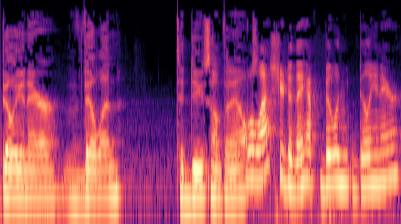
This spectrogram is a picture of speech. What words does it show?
billionaire villain to do something else. Well, last year did they have a billion, billionaire?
